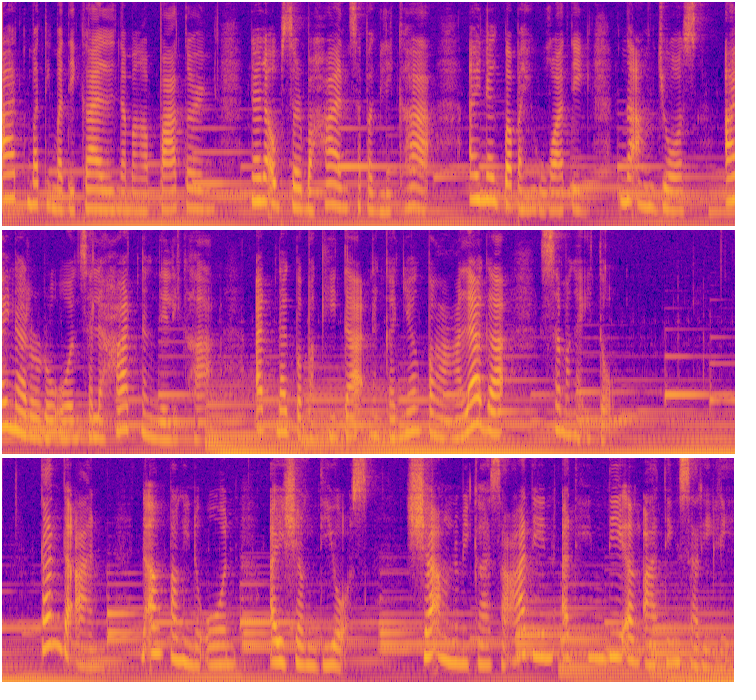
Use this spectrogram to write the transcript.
at matematikal na mga pattern na naobserbahan sa paglikha ay nagpapahiwatig na ang Diyos ay naroroon sa lahat ng nilikha at nagpapakita ng kanyang pangangalaga sa mga ito. Tandaan na ang Panginoon ay siyang Diyos. Siya ang lumikha sa atin at hindi ang ating sarili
